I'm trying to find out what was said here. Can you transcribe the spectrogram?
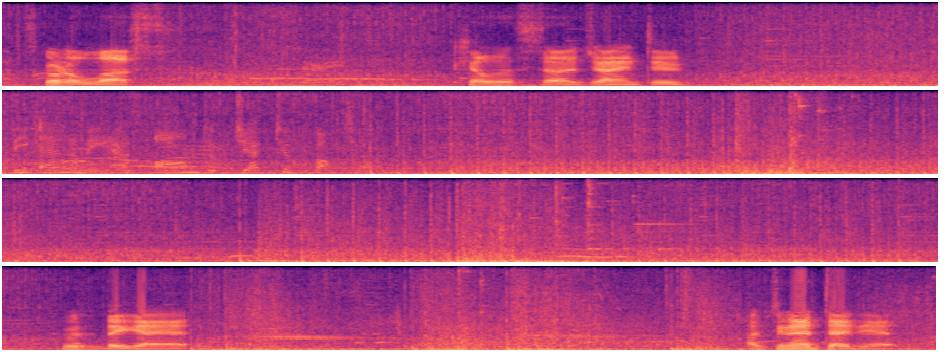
Let's go to left. Kill this uh, giant dude. The enemy has armed objective butter. Where's the big guy at? I'm not dead yet.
